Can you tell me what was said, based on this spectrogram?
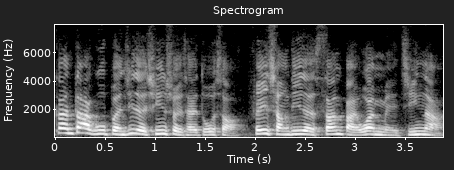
但大谷本季的薪水才多少？非常低的三百万美金呐，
